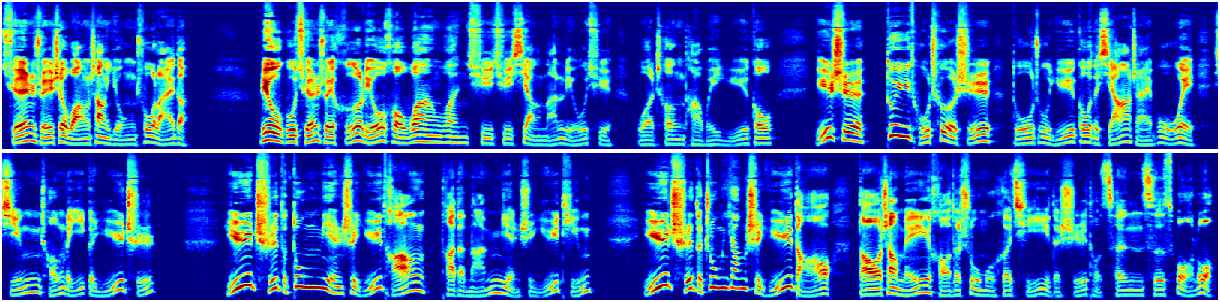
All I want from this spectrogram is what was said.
泉水是往上涌出来的。六股泉水合流后，弯弯曲曲向南流去，我称它为鱼沟。于是堆土撤石，堵住鱼沟的狭窄部位，形成了一个鱼池。鱼池的东面是鱼塘，它的南面是鱼亭。鱼池的中央是鱼岛，岛上美好的树木和奇异的石头参差错落，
